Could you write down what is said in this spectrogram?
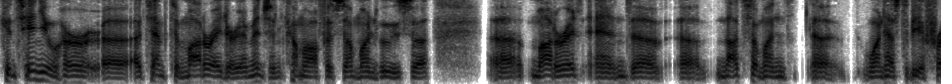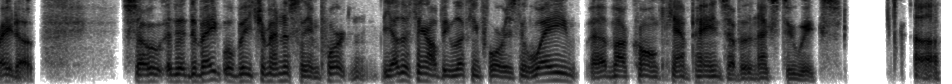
continue her attempt to moderate her image and come off as someone who's uh, moderate and uh, uh, not someone uh, one has to be afraid of. So the debate will be tremendously important. The other thing I'll be looking for is the way Macron campaigns over the next two weeks. Thomas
